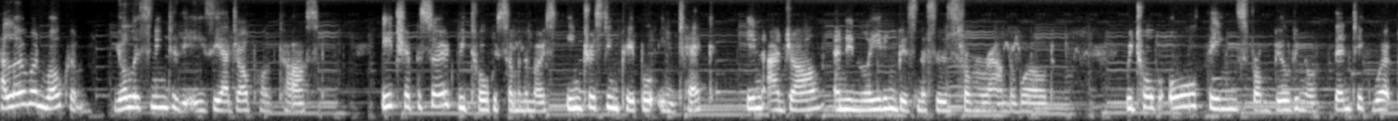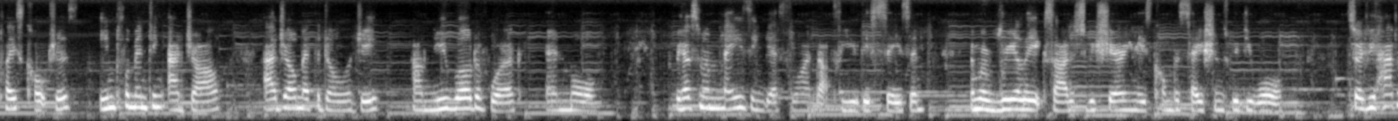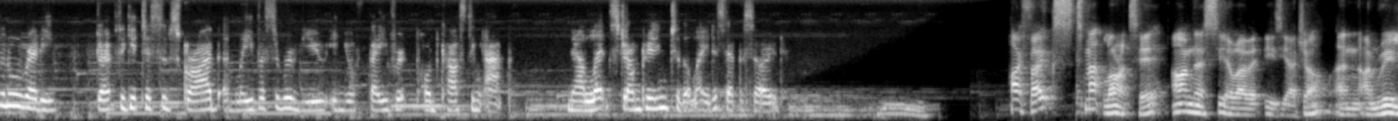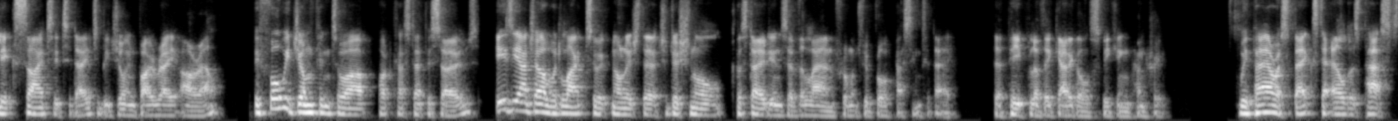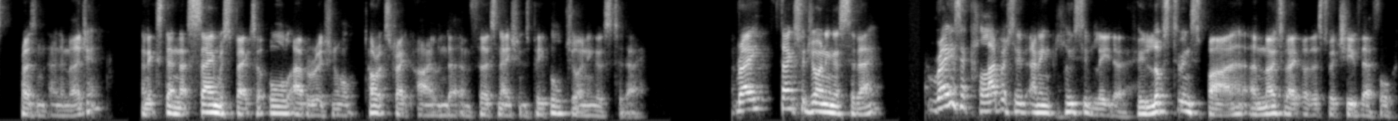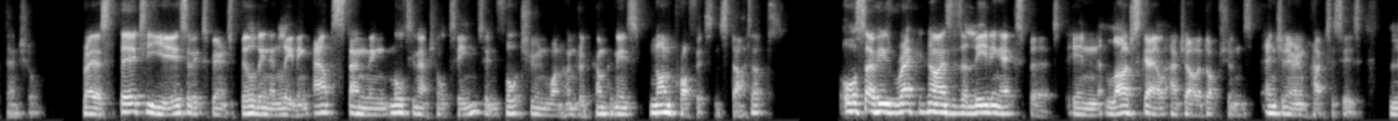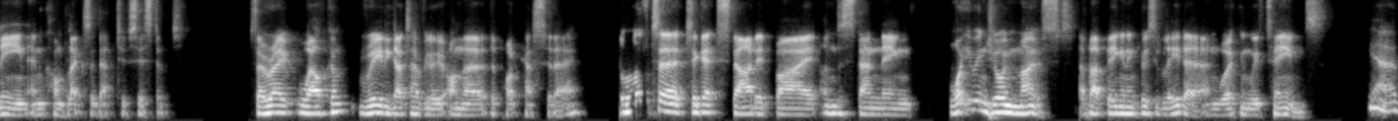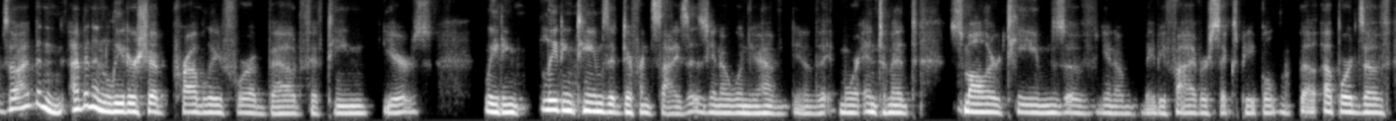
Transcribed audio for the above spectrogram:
Hello and welcome. You're listening to the Easy Agile podcast. Each episode, we talk with some of the most interesting people in tech, in Agile, and in leading businesses from around the world. We talk all things from building authentic workplace cultures, implementing Agile, Agile methodology, our new world of work, and more. We have some amazing guests lined up for you this season, and we're really excited to be sharing these conversations with you all. So if you haven't already, don't forget to subscribe and leave us a review in your favorite podcasting app. Now let's jump into the latest episode. Hi, folks. It's Matt Lawrence here. I'm the COO at Easy Agile, and I'm really excited today to be joined by Ray Arell. Before we jump into our podcast episode, Easy Agile would like to acknowledge the traditional custodians of the land from which we're broadcasting today, the people of the Gadigal speaking country. We pay our respects to elders past, present, and emerging, and extend that same respect to all Aboriginal, Torres Strait Islander, and First Nations people joining us today. Ray, thanks for joining us today. Ray is a collaborative and inclusive leader who loves to inspire and motivate others to achieve their full potential. Ray has 30 years of experience building and leading outstanding multinational teams in Fortune 100 companies, nonprofits, and startups. Also, he's recognized as a leading expert in large scale agile adoptions, engineering practices, lean, and complex adaptive systems. So, Ray, welcome. Really glad to have you on the, the podcast today. I'd love to, to get started by understanding what you enjoy most about being an inclusive leader and working with teams. Yeah, so I've been I've been in leadership probably for about 15 years, leading leading teams at different sizes. You know, when you have you know the more intimate, smaller teams of you know maybe five or six people, uh, upwards of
